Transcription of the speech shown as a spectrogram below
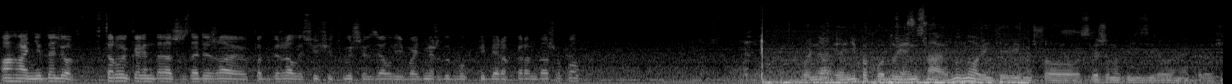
ага, недолет. Второй карандаш заряжаю, подбежал еще чуть выше, взял, ебать, между двух пидоров карандаш упал Понял? И они, походу, я не знаю, ну новенькие видно, что свежемобилизированные, короче.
